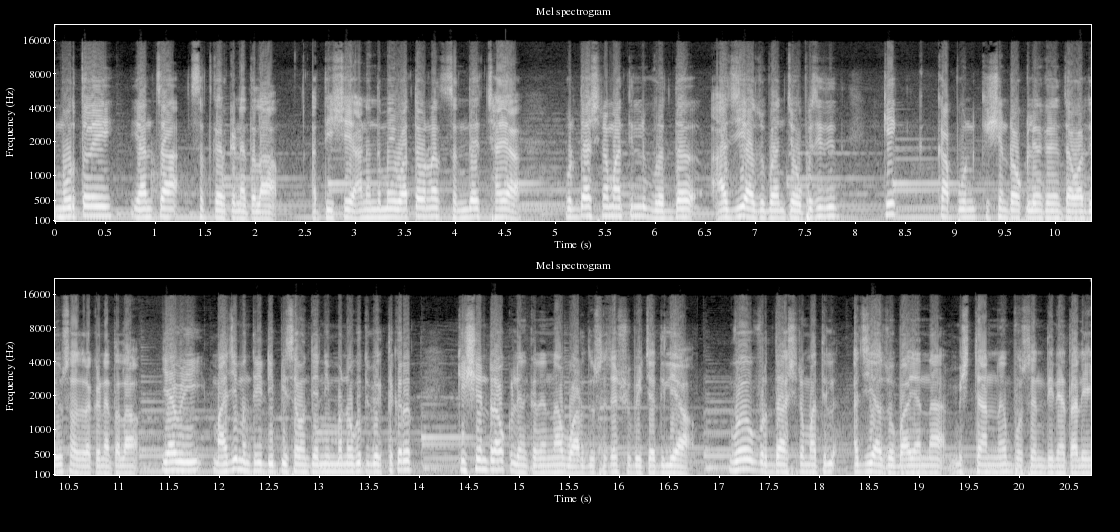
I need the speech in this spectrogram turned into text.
मोरतळे यांचा सत्कार करण्यात आला. अतिशय आनंदमय वातावरणात संध्या छाया वृद्धाश्रमातील वृद्ध आजी आजोबांच्या उपस्थितीत केक कापून किशनराव कल्याणकर यांचा वाढदिवस साजरा करण्यात आला. यावेळी माजी मंत्री डी पी सावंत यांनी मनोगत व्यक्त करत किशनराव कल्याणकर यांना वाढदिवसाच्या शुभेच्छा दिल्या व वृद्धाश्रमातील आजी आजोबा यांना मिष्टान्न भोसन देण्यात आले.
